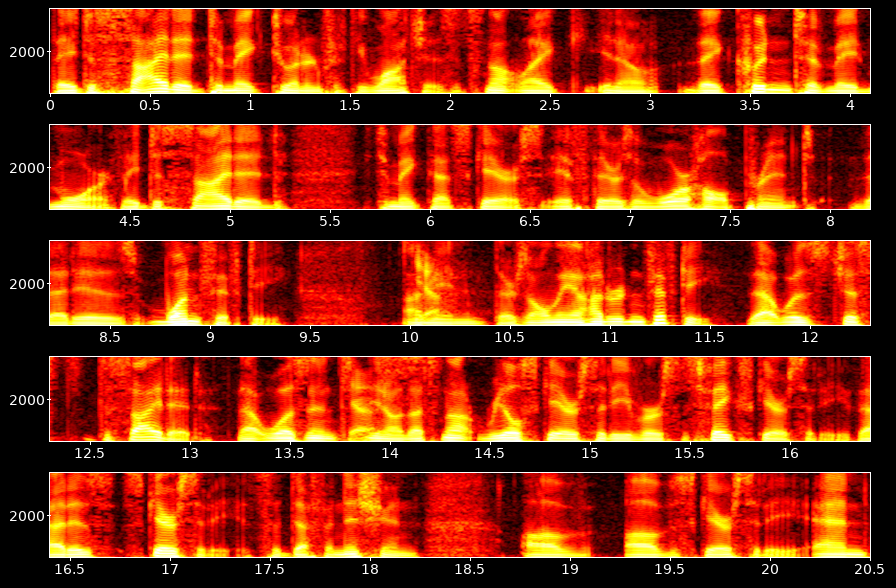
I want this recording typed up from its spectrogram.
they decided to make 250 watches. It's not like, you know, they couldn't have made more. They decided to make that scarce. If there's a Warhol print that is 150, I yeah. mean, there's only 150. That was just decided. That wasn't, yes. you know, that's not real scarcity versus fake scarcity. That is scarcity. It's the definition of of scarcity. And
